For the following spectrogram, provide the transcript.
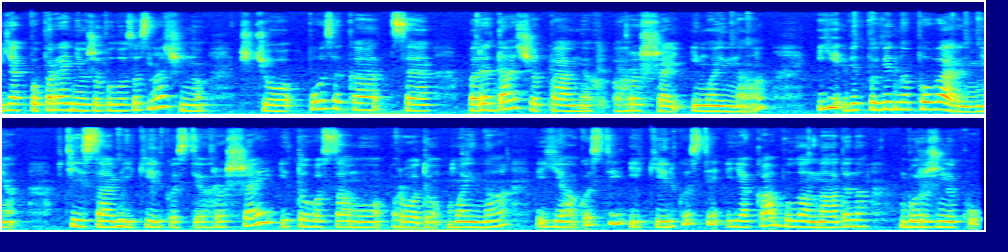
як попередньо вже було зазначено, що позика це передача певних грошей і майна, і відповідно повернення в тій самій кількості грошей і того самого роду майна, якості і кількості, яка була надана боржнику.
